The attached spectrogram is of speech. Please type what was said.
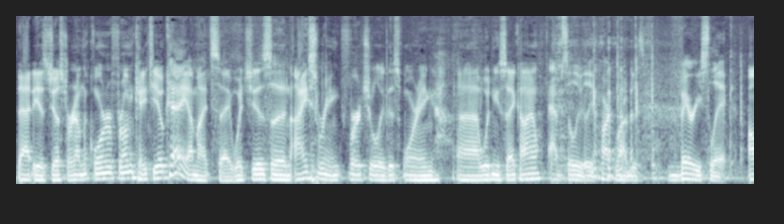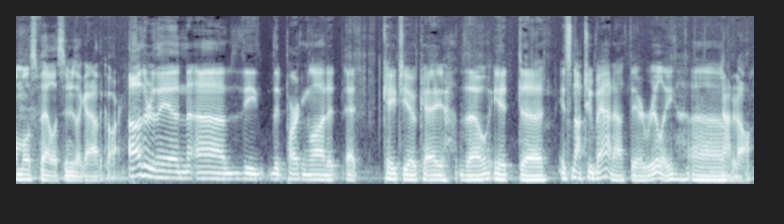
That is just around the corner from KTOK, I might say, which is an ice rink virtually this morning. Uh, wouldn't you say, Kyle? Absolutely. The parking lot is very slick. Almost fell as soon as I got out of the car. Other than uh, the, the parking lot at, at KTOK, though, it uh, it's not too bad out there, really. Uh, not at all.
